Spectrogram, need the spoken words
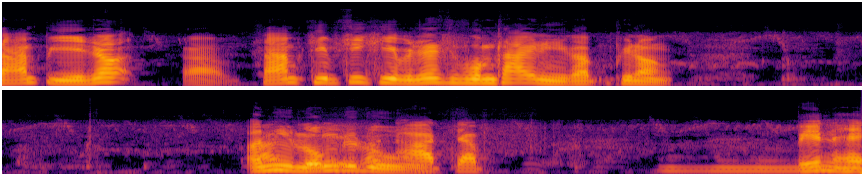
สามปีเนาะครับสามคลิปสี่คลิปไปได้ที่ผมถ่ายนี่ครับ พี่น้อง อันนี้หลงฤดูมันอาจจะเป็นให้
